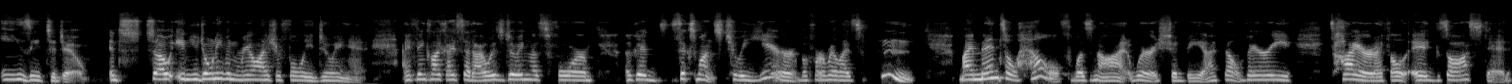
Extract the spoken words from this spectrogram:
easy to do. It's so, and you don't even realize you're fully doing it. I think, like I said, I was doing this for a good six months to a year before I realized, hmm, my mental health was not where it should be. I felt very tired. I felt exhausted.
